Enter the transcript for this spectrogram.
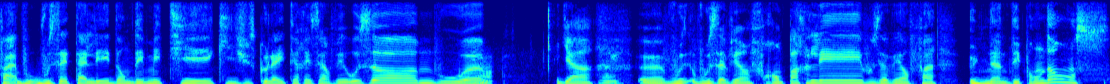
enfin, vous, vous êtes allé dans des métiers qui jusque-là étaient réservés aux hommes. Vous, euh, Mhm. Il y a, Oui. euh, vous, vous avez un franc parler, vous avez enfin une indépendance.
